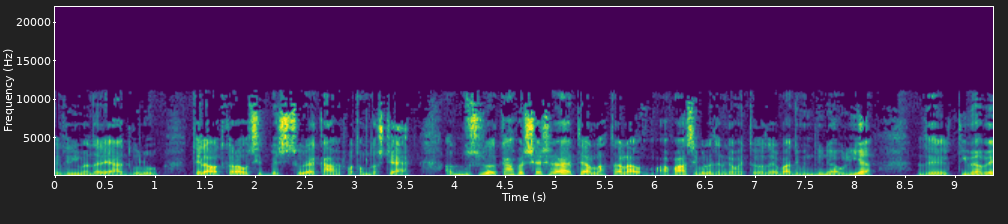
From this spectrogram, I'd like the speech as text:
একজন ইমানদারের আয়াতগুলো তেলাওয়াত করা উচিত। বেশ সুরা কাহাফের প্রথম দশটি আয়াত। আর সুরা কাহাফের শেষের আয়াতে আল্লাহ তালা আপা হাসিব আল্লাহ বাদিমিন্দুনিয়া উলিয়া, যে কীভাবে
